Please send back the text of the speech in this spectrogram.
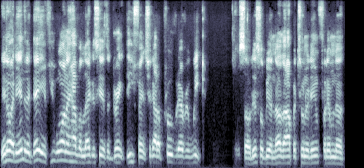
you know, at the end of the day, if you want to have a legacy as a great defense, you got to prove it every week. So this will be another opportunity for them to,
